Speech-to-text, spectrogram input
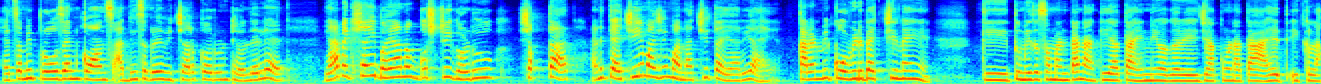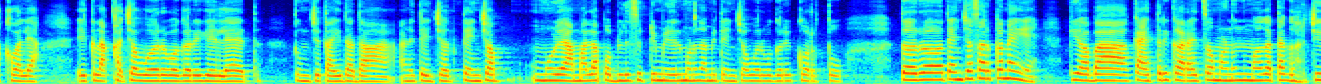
ह्याचा मी प्रोज अँड कॉन्स आधी सगळे विचार करून ठेवलेले आहेत. ह्यापेक्षाही भयानक गोष्टी घडू शकतात आणि त्याचीही माझी मनाची तयारी आहे. कारण मी कोविड बॅचची नाही आहे की तुम्ही जसं म्हणता ना की या ताईंनी वगैरे ज्या कोण आता आहेत एक लाखवाल्या एक लाखाच्या वर वगैरे गेल्या आहेत तुमचे ताई दादा आणि त्यांच्या त्यांच्यामुळे आम्हाला पब्लिसिटी मिळेल म्हणून आम्ही त्यांच्यावर वगैरे करतो. तर त्यांच्यासारखं नाही आहे की बाबा काहीतरी करायचं म्हणून मग आता घरची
